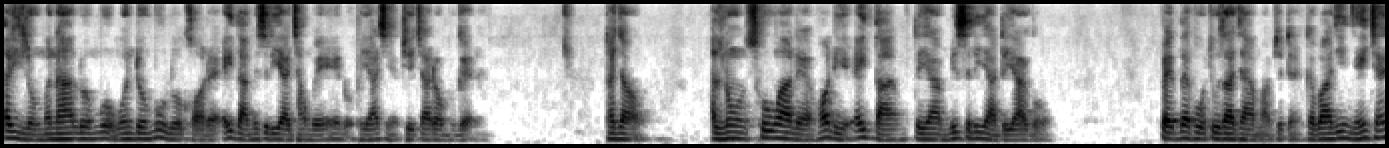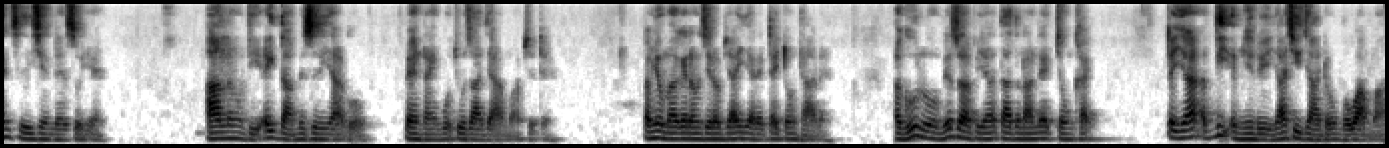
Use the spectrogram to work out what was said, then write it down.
အဲ့ဒီလိုမနာလိုမှုဝန်တုံမှုလို့ခေါ်တဲ့အိတ်တာမစ္စရိယချောင်းပဲလို့ဘုရားရှင်ဖြေကြားတော်မူခဲ့တယ်။ဒါကြောင့်အလွန်ဆိုးဝါးတဲ့ဟောဒီအိတ်တာတရားမစ္စရိယတရားကိုပယ်သက်ဖို့ကြိုးစားကြမှာဖြစ်တယ်။ကဘာကြီးငြိမ်းချမ်းစေခြင်းလဲဆိုရင်အားလုံးဒီအိတ်တာမစ္စရိယကိုပယ်နိုင်ဖို့ကြိုးစားကြမှာဖြစ်တယ်။အမျိုးမာကနောင်ရှင်တော်ဘုရားကြီးကလည်းတိုက်တွန်းထားတယ်။ အခုလိုမြတ်စွာဘုရားသာသနာနဲ့ကြုံခိုက်တရားအတိအမြင်တွေရရှိကြတော့ဘဝမှာ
